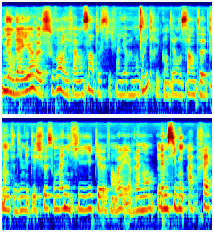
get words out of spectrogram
Mais J'adore. d'ailleurs, euh, souvent les femmes enceintes aussi. Enfin, il y a vraiment ce Oui. truc. Quand t'es enceinte, tout le Ouais. monde te dit mais tes cheveux sont magnifiques. Euh, Enfin voilà, il y a vraiment. Mm. Même si bon, après,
